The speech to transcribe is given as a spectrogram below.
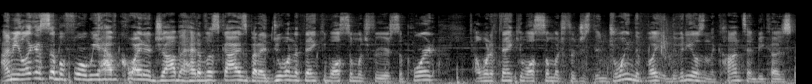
I mean, like I said before, we have quite a job ahead of us, guys, but I do want to thank you all so much for your support. I want to thank you all so much for just enjoying the, the videos and the content because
